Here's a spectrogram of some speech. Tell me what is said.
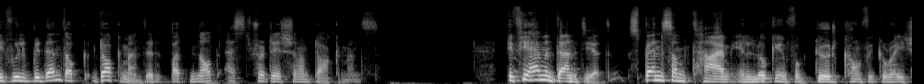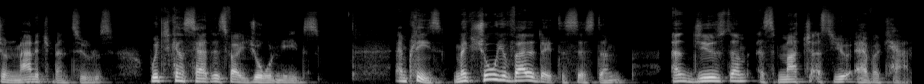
it will be then doc documented but not as traditional documents. If you haven't done it yet, spend some time in looking for good configuration management tools which can satisfy your needs. And please make sure you validate the system and use them as much as you ever can.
